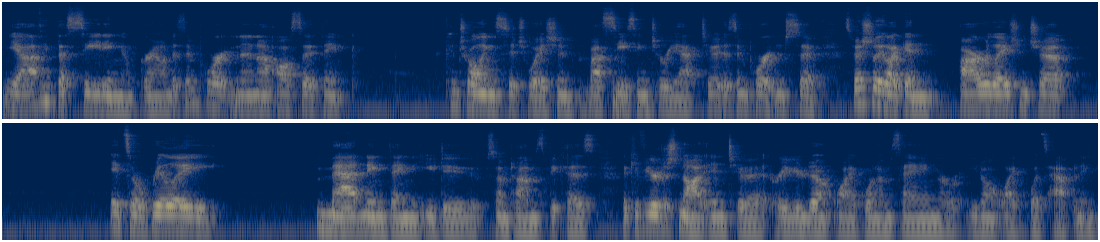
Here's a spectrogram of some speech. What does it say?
yeah, I think the ceding of ground is important and I also think controlling the situation by ceasing to react to it is important. So especially like in our relationship it's a really maddening thing that you do sometimes because like if you're just not into it or you don't like what I'm saying or you don't like what's happening,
